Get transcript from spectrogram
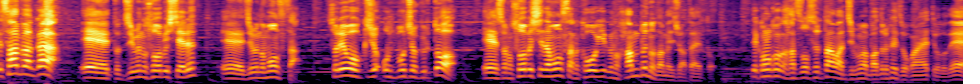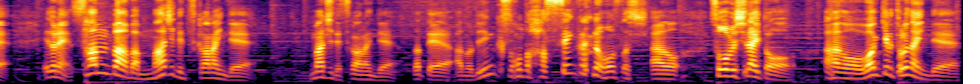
で、3番が、えっ、ー、と、自分の装備している、えー、自分のモンスター。それを墓地を送ると、えー、その装備していたモンスターの攻撃力の半分のダメージを与えると。で、この効果発動するターンは自分はバトルフェーズを行わないということで、えっ、とね、3番はマジで使わないんで、マジで使わないんで、だって、あの、リンクスほんと8000くらいのモンスターあの、装備しないと、あの、ワンキル取れないんで、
